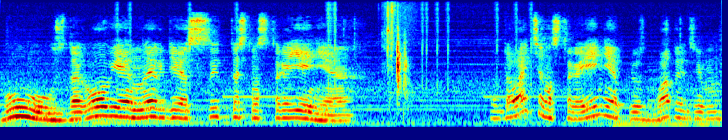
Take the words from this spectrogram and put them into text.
Бу, здоровье, энергия, сытость, настроение. Ну давайте настроение плюс 2 дадим.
